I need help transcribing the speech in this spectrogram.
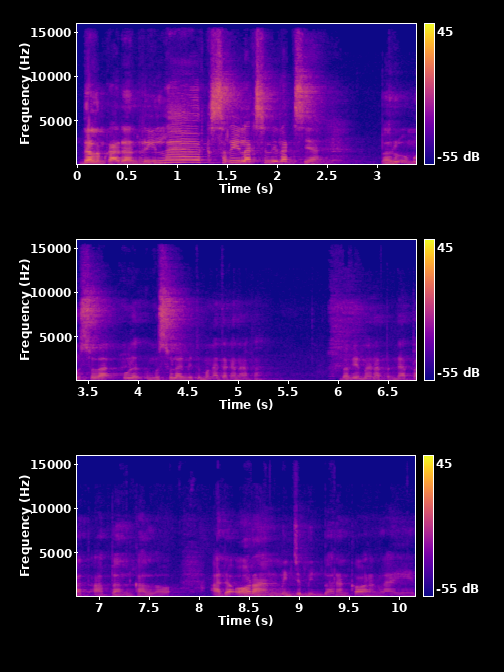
Dalam keadaan rileks, rileks, rileksnya. Baru Ummu Sulaim itu mengatakan apa? Bagaimana pendapat abang kalau ada orang minjemin barang ke orang lain.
